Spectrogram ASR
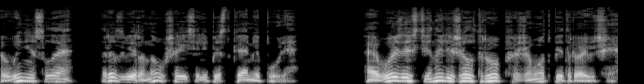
вынесла развернувшаяся лепестками пуля. А возле стены лежал труп Жмот Петровича.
